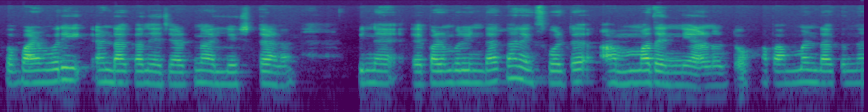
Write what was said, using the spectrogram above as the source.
അപ്പോൾ പഴംപൊരി ഉണ്ടാക്കാമെന്ന് ചേട്ടന് വലിയ ഇഷ്ടമാണ് പിന്നെ പഴംപൊരി ഉണ്ടാക്കാൻ എക്സ്പേർട്ട് അമ്മ തന്നെയാണ് കേട്ടോ അപ്പം അമ്മ ഉണ്ടാക്കുന്ന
